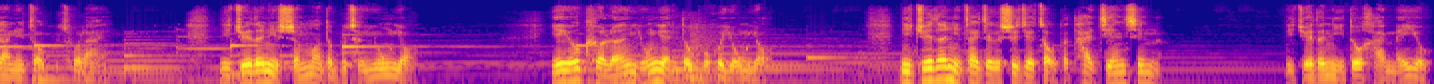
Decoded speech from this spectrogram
让你走不出来，你觉得你什么都不曾拥有，也有可能永远都不会拥有。你觉得你在这个世界走得太艰辛了，你觉得你都还没有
